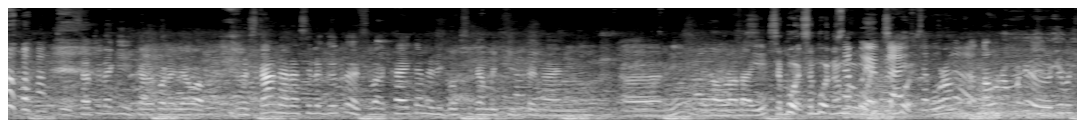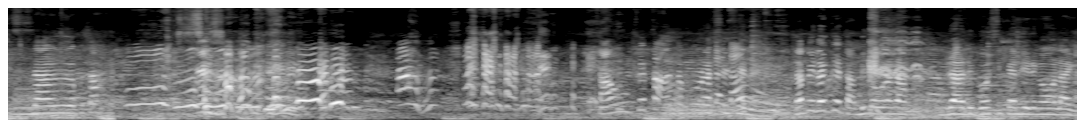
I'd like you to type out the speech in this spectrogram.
eh, satu lagi kalau kau nak jawab. Eh, Sekarang dah rasa lega ke? Sebab Kai kan dah digosipkan bercinta dengan uh, ni dengan orang lain. Sebut sebut nama Siapa pula? Sebut Siapa Orang pula? tak tahu nama dia. Dia macam saudara apa tak? tahu ke tak ataupun rasa macam mana? Tapi lega tak bila orang dah dah digosipkan dia dengan orang lain?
